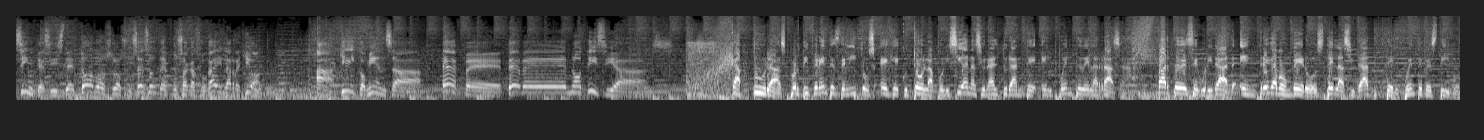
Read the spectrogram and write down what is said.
síntesis de todos los sucesos de Fusagasugá y la región. Aquí comienza FTV Noticias. Capturas por diferentes delitos ejecutó la Policía Nacional durante el Puente de la Raza. Parte de seguridad entrega bomberos de la ciudad del Puente Festivo.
